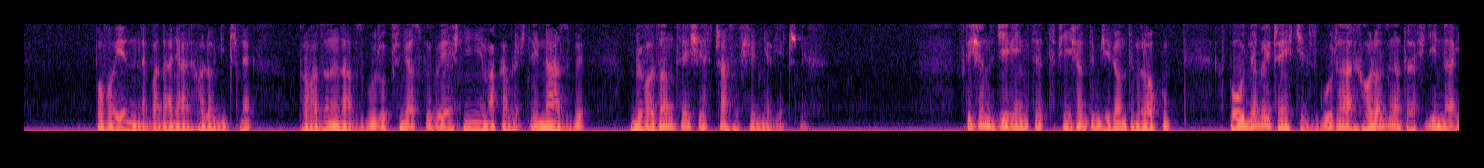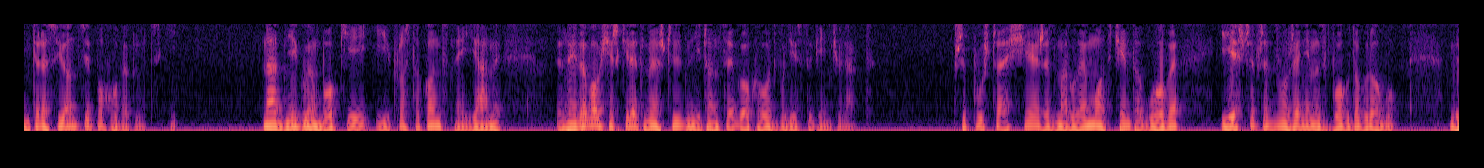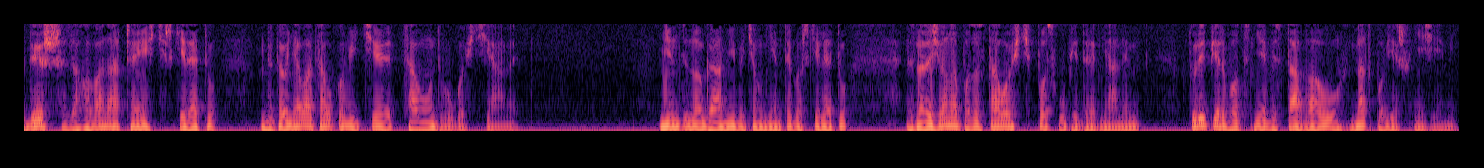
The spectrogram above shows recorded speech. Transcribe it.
Powojenne badania archeologiczne prowadzone na wzgórzu przyniosły wyjaśnienie makabrycznej nazwy wywodzącej się z czasów średniowiecznych. 1959 roku w południowej części wzgórza archeolodzy natrafili na interesujący pochówek ludzki. Na dnie głębokiej i prostokątnej jamy znajdował się szkielet mężczyzny liczącego około 25 lat. Przypuszcza się, że zmarłemu odcięto głowę jeszcze przed złożeniem zwłok do grobu, gdyż zachowana część szkieletu wypełniała całkowicie całą długość jamy. Między nogami wyciągniętego szkieletu znaleziono pozostałość po słupie drewnianym, który pierwotnie wystawał nad powierzchnię ziemi.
